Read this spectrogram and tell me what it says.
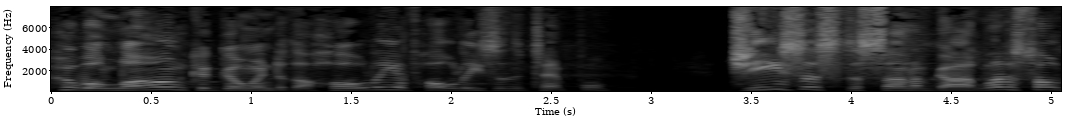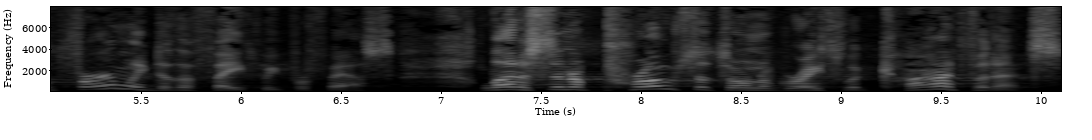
who alone could go into the Holy of Holies of the temple. Jesus, the Son of God, let us hold firmly to the faith we profess. Let us then approach the throne of grace with confidence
